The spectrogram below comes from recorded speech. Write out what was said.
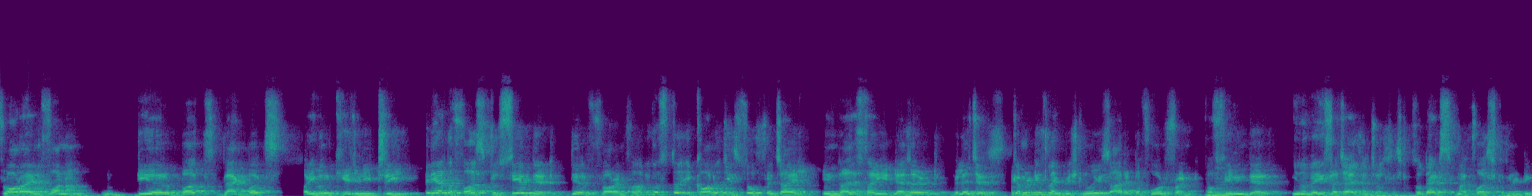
flora and fauna, deer, bucks, black bucks, or even khejri tree, they are the first to save their, their flora and fauna because the ecology is so fragile in Rajasthani desert villages. Communities like Bishnois are at the forefront of mm-hmm. saving their you know very fragile natural system. So that's my first community.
